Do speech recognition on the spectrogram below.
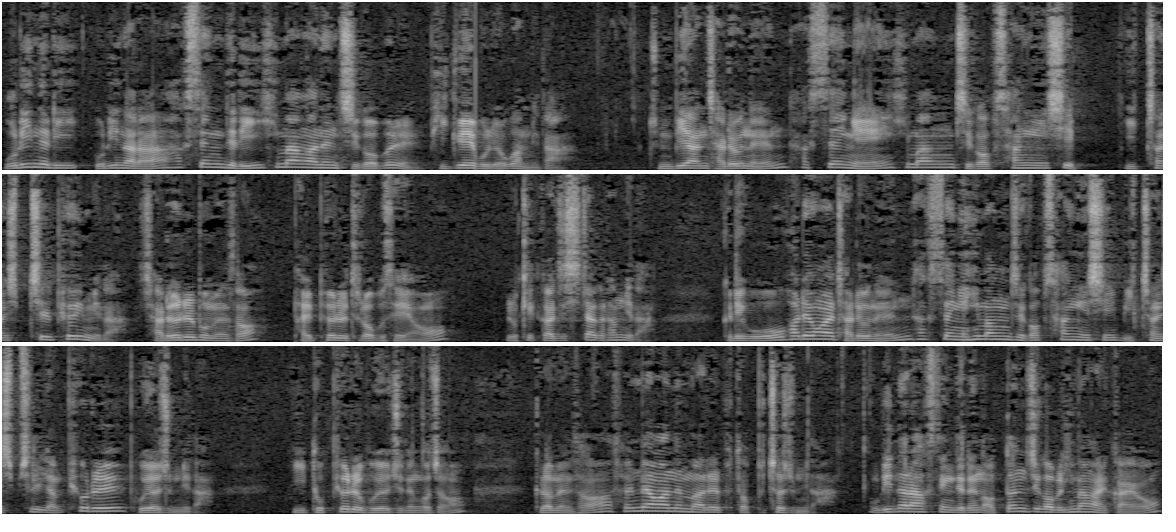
우리들이, 우리나라 학생들이 희망하는 직업을 비교해 보려고 합니다. 준비한 자료는 학생의 희망 직업 상위 10, 2017 표입니다. 자료를 보면서 발표를 들어보세요. 이렇게까지 시작을 합니다. 그리고 활용할 자료는 학생의 희망직업 상위 10 2017년 표를 보여줍니다. 이 도표를 보여주는 거죠. 그러면서 설명하는 말을 더 붙여줍니다. 우리나라 학생들은 어떤 직업을 희망할까요?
